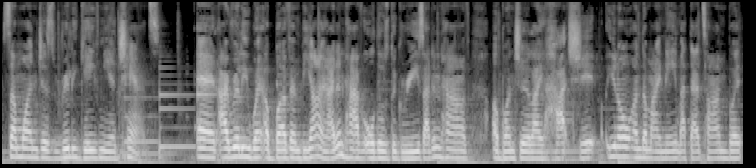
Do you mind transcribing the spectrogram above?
someone just really gave me a chance. And i really went above and beyond. I didn't have all those degrees. I didn't have a bunch of like hot shit you know under my name at that time but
